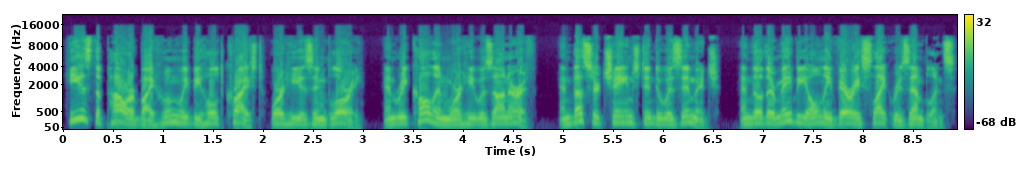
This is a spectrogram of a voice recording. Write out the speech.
He is the power by whom we behold Christ where He is in glory, and recall Him where He was on earth, and thus are changed into His image, and though there may be only very slight resemblance,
